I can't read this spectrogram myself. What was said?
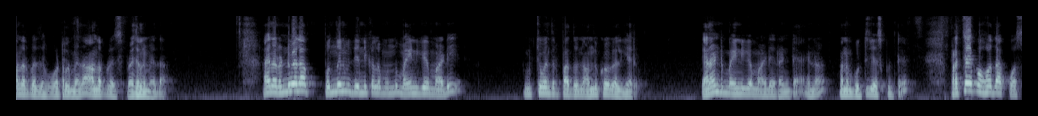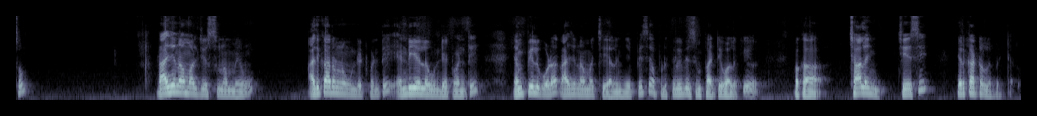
ఆంధ్రప్రదేశ్ ఓటర్ల మీద ఆంధ్రప్రదేశ్ ప్రజల మీద. ఆయన రెండు వేల పంతొమ్మిది ఎన్నికల ముందు మైండ్ గేమ్ ఆడి ముఖ్యమంత్రి పదవిని అందుకోగలిగారు. ఎలాంటి మైండ్ గేమ్ ఆడారంటే ఆయన మనం గుర్తు చేసుకుంటే ప్రత్యేక హోదా కోసం రాజీనామాలు చేస్తున్నాం మేము. అధికారంలో ఉండేటువంటి ఎన్డీఏలో ఉండేటువంటి ఎంపీలు కూడా రాజీనామా చేయాలని చెప్పేసి అప్పుడు తెలుగుదేశం పార్టీ వాళ్ళకి ఒక ఛాలెంజ్ చేసి ఇరకాటంలో పెట్టారు.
